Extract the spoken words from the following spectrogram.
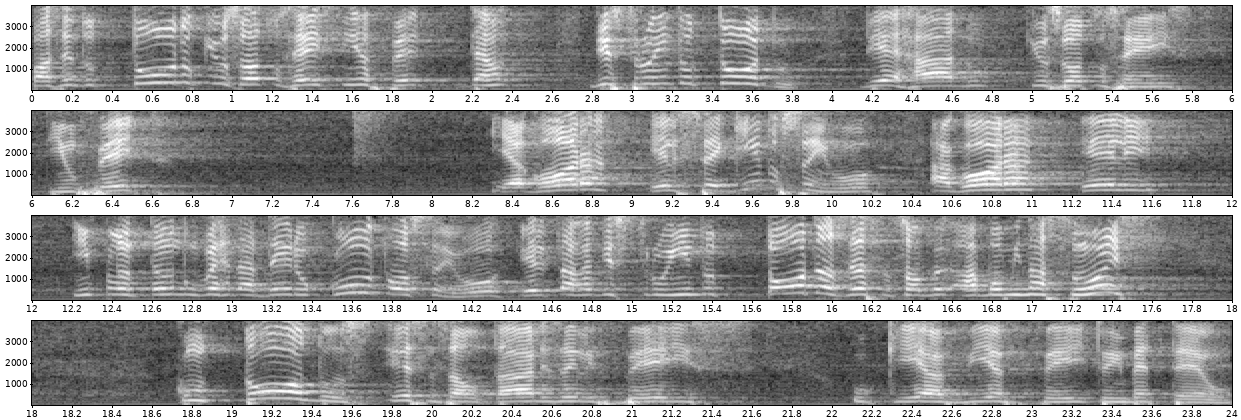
fazendo tudo que os outros reis tinham feito, destruindo tudo de errado que os outros reis tinham feito. E agora, ele seguindo o Senhor, agora ele implantando um verdadeiro culto ao Senhor, ele estava destruindo todas essas abominações. Com todos esses altares, ele fez o que havia feito em Betel:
